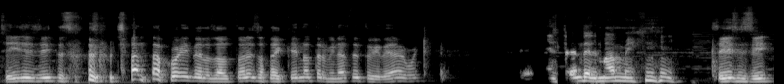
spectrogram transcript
sí, sí, sí, te estoy escuchando, güey, de los autores o de qué no terminaste tu idea, güey. El tren del mame. sí, sí, sí.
